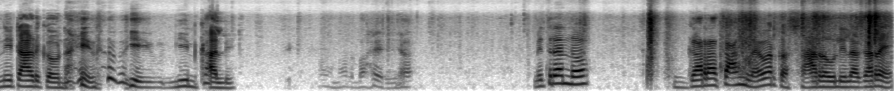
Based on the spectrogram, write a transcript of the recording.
नीट अडकव नाही. खाली. मित्रांनो गरा चांगला आहे बर का. सारवलेला गरा आहे.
